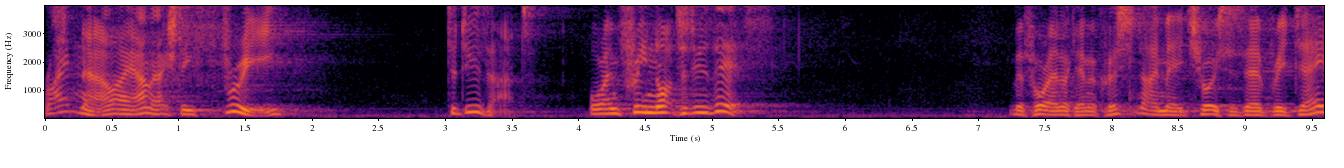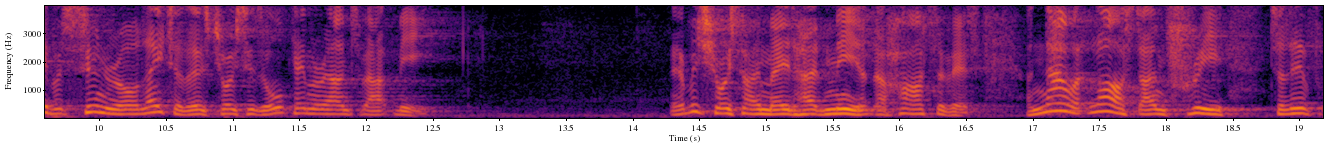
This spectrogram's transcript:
Right now, I am actually free to do that, or I'm free not to do this. Before I became a Christian, I made choices every day, but sooner or later, those choices all came around about me. Every choice I made had me at the heart of it. And now, at last, I'm free to live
